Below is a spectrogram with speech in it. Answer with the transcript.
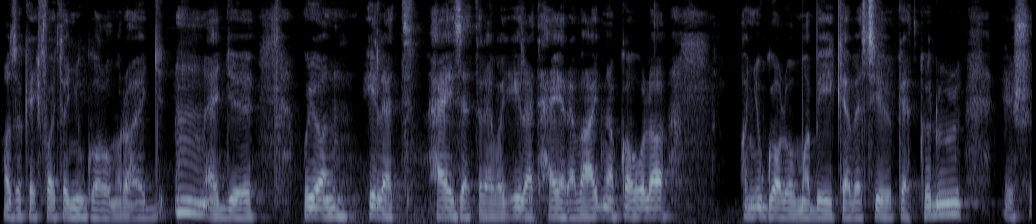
azok egyfajta nyugalomra, egy, egy olyan élethelyzetre, vagy élethelyre vágynak, ahol a, a nyugalom, a béke veszi őket körül, és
